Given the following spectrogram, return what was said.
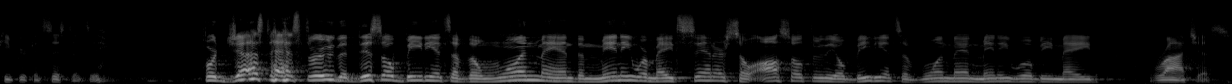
keep your consistency. For just as through the disobedience of the one man the many were made sinners, so also through the obedience of one man many will be made righteous.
